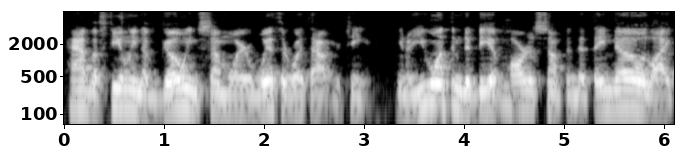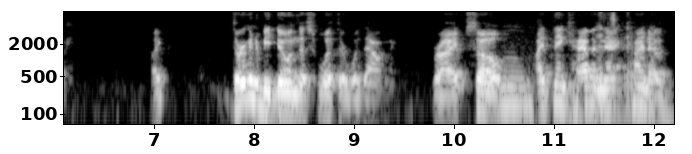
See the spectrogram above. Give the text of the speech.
have a feeling of going somewhere with or without your team. You know, you want them to be a part of something that they know, like, like they're going to be doing this with or without me, right? So Mm. I think having That's that good. kind of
